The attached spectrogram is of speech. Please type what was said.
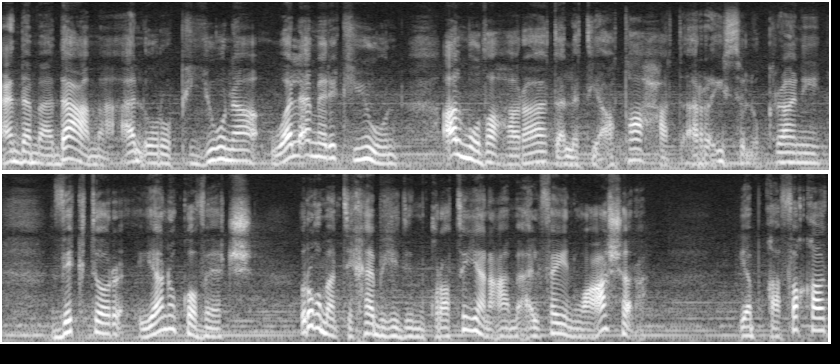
عندما دعم الأوروبيون والأمريكيون المظاهرات التي أطاحت الرئيس الأوكراني فيكتور يانوكوفيتش رغم انتخابه ديمقراطيا عام 2010 يبقى فقط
